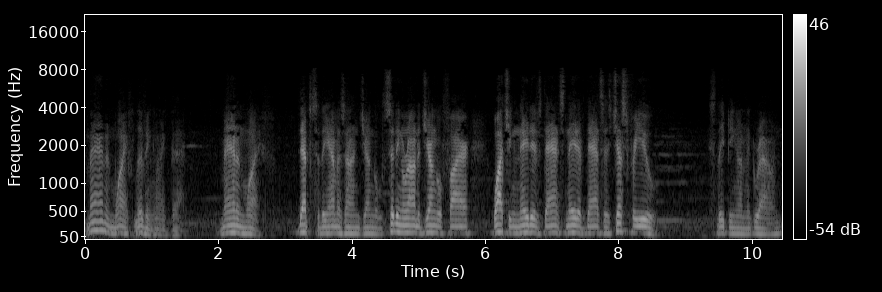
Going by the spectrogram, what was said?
Man and wife living like that. Man and wife. Depths of the Amazon jungle, sitting around a jungle fire, watching natives dance native dances just for you. Sleeping on the ground.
